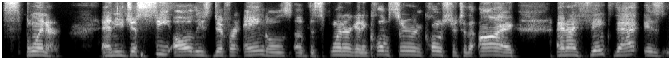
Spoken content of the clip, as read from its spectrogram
splinter, and you just see all these different angles of the splinter getting closer and closer to the eye, and I think that is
